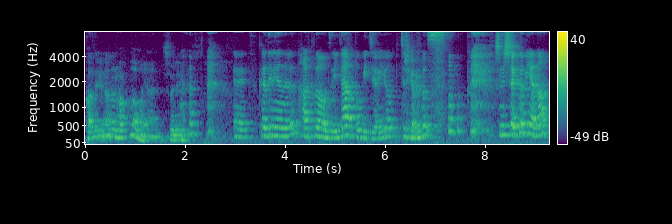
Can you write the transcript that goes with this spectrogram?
Kadir İnanır haklı ama yani söyleyeyim. Evet, Kadir İnanır'ın haklı olduğuyla bu videoyu bitiriyoruz. Şimdi şaka bir yana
